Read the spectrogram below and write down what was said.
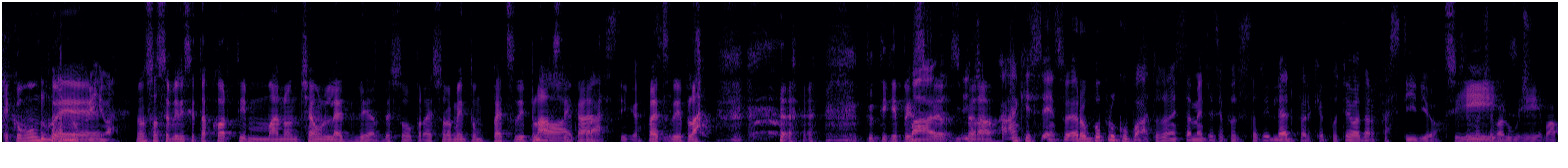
E comunque, non so se ve ne siete accorti, ma non c'è un LED verde sopra, è solamente un pezzo di No, è plastica. eh. plastica. Un pezzo sì. di plastica. Tutti che pensano... speravano. ha anche senso, ero un po' preoccupato onestamente se fosse stato il LED perché poteva dar fastidio se Sì, faceva luce. sì, ma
